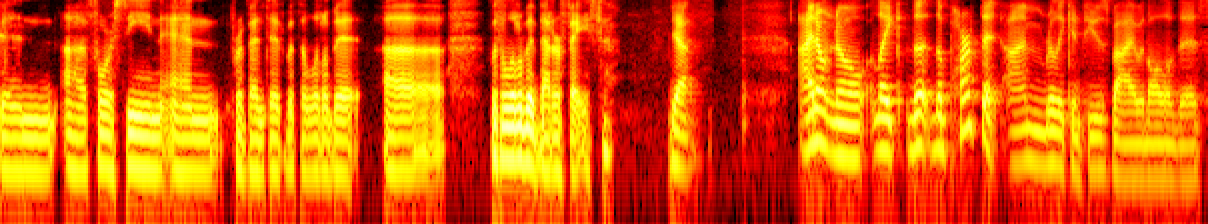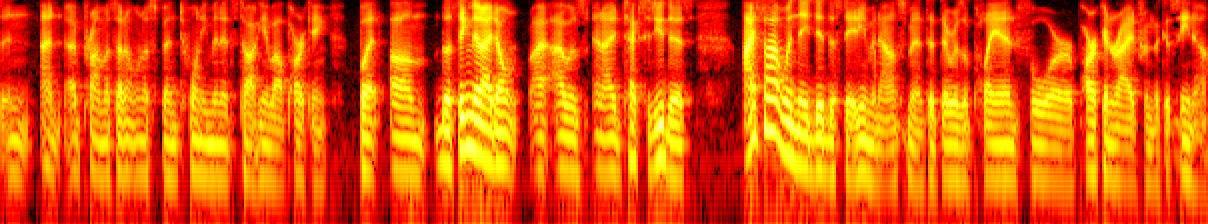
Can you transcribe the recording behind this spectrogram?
been uh, foreseen and prevented with a little bit uh, with a little bit better faith. Yeah. I don't know. Like the the part that I'm really confused by with all of this, and I, I promise I don't want to spend 20 minutes talking about parking. But um, the thing that I don't, I, I was, and I texted you this. I thought when they did the stadium announcement that there was a plan for park and ride from the casino,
